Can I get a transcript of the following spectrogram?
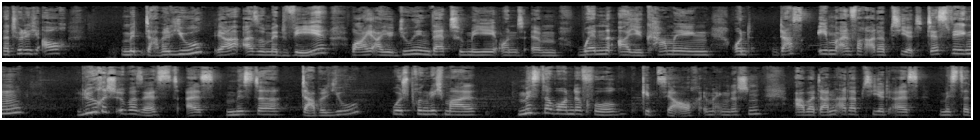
Natürlich auch mit W, ja, also mit W. Why are you doing that to me? Und ähm, when are you coming? Und das eben einfach adaptiert. Deswegen lyrisch übersetzt als Mr. W. Ursprünglich mal Mr. Wonderful gibt's ja auch im Englischen, aber dann adaptiert als Mr.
